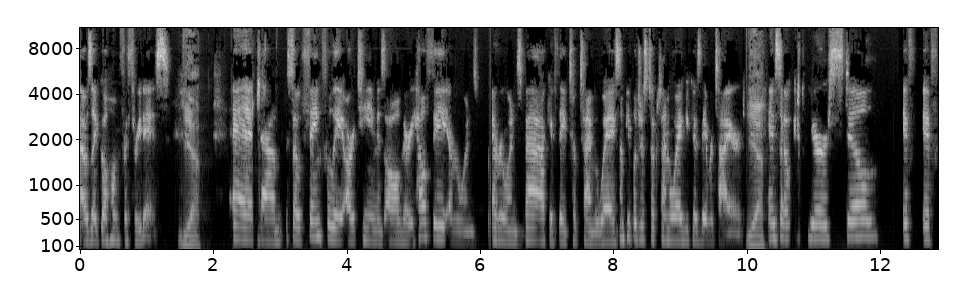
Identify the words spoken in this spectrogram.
I, was like, go home for three days. Yeah. And um, so thankfully our team is all very healthy. Everyone's, everyone's back if they took time away. Some people just took time away because they were tired. Yeah. And so if you're still, if, if,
